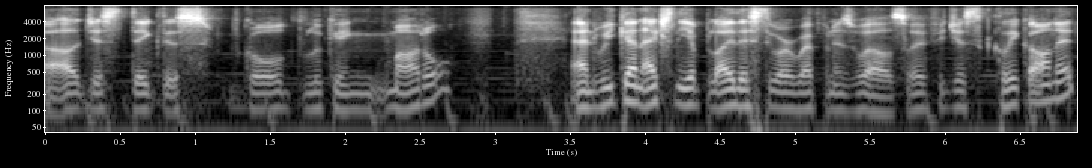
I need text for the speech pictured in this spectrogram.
Uh, I'll just take this gold looking model and we can actually apply this to our weapon as well. So if you just click on it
